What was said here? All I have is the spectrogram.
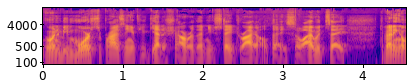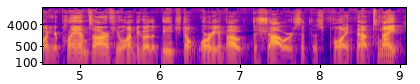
going to be more surprising if you get a shower than you stay dry all day. So I would say depending on what your plans are. If you wanted to go to the beach, don't worry about the showers at this point. Now, tonight,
